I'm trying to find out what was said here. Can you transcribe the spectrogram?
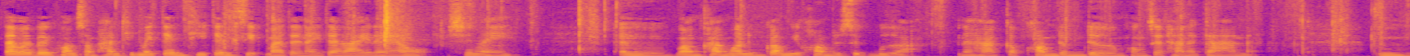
แต่มันเป็นความสัมพันธ์ที่ไม่เต็มที่เต็มสิบมาแต่ไหนแต่ไรแล้ว ใช่ไหมเออบางครั้งวันหนึงก็มีความรู้สึกเบื่อนะคะ กับความเดิมๆของสถานการณ์อะ อืม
